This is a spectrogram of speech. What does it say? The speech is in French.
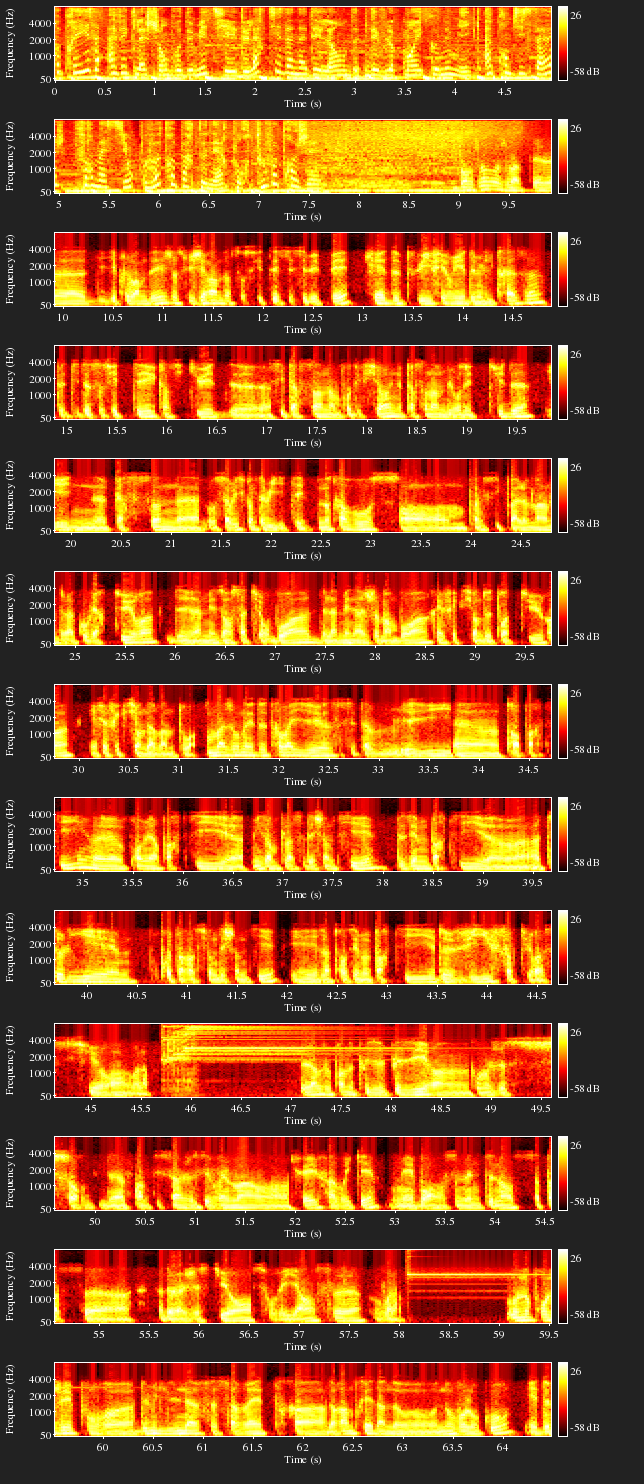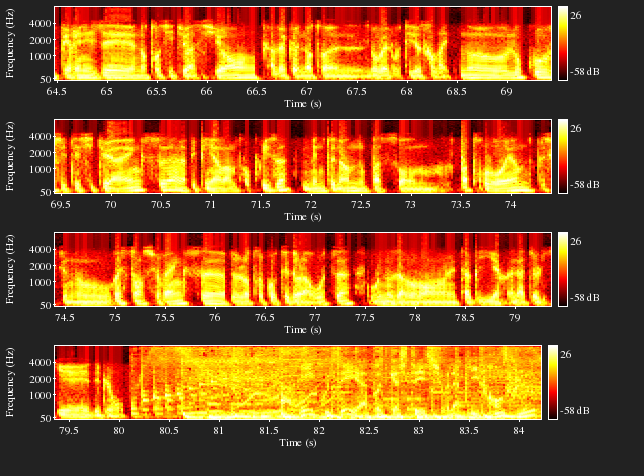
entreprise avec la Chambre de métier de l'artisanat des Landes. Développement économique, apprentissage, formation, votre partenaire pour tous vos projets. Bonjour, je m'appelle euh, Didier Prévendé, je suis gérant de la société CCBP, créée depuis février 2013. Petite société constituée de six personnes en production, une personne en bureau d'études et une personne euh, au service comptabilité. Nos travaux sont principalement de la couverture, de la maison sature bois, de l'aménagement bois, réfection de toiture et réfection d'avant-toit. Ma journée de travail euh, s'établit en trois parties. première partie, mise en place des chantiers. Deuxième partie, euh, atelier pour préparation des chantiers et la troisième partie devis, facturation, voilà. Là où je prends le plus de plaisir, euh, comme je sors d'un apprentissage, c'est vraiment créer, fabriquer. Mais bon, maintenant, ça passe euh, à de la gestion, surveillance, voilà. Nos projets pour 2019, euh, ça va être euh, de rentrer dans nos nouveaux locaux et de pérenniser notre situation avec notre nouvel outil de travail. Nos locaux étaient situés à Aix, à la pépinière d'entreprise. Maintenant, nous passons pas trop loin puisque nous restons sur Aix, de l'autre côté de la route, où nous avons établi un atelier et des bureaux. À réécouter et à podcaster sur l'appli France Bleu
